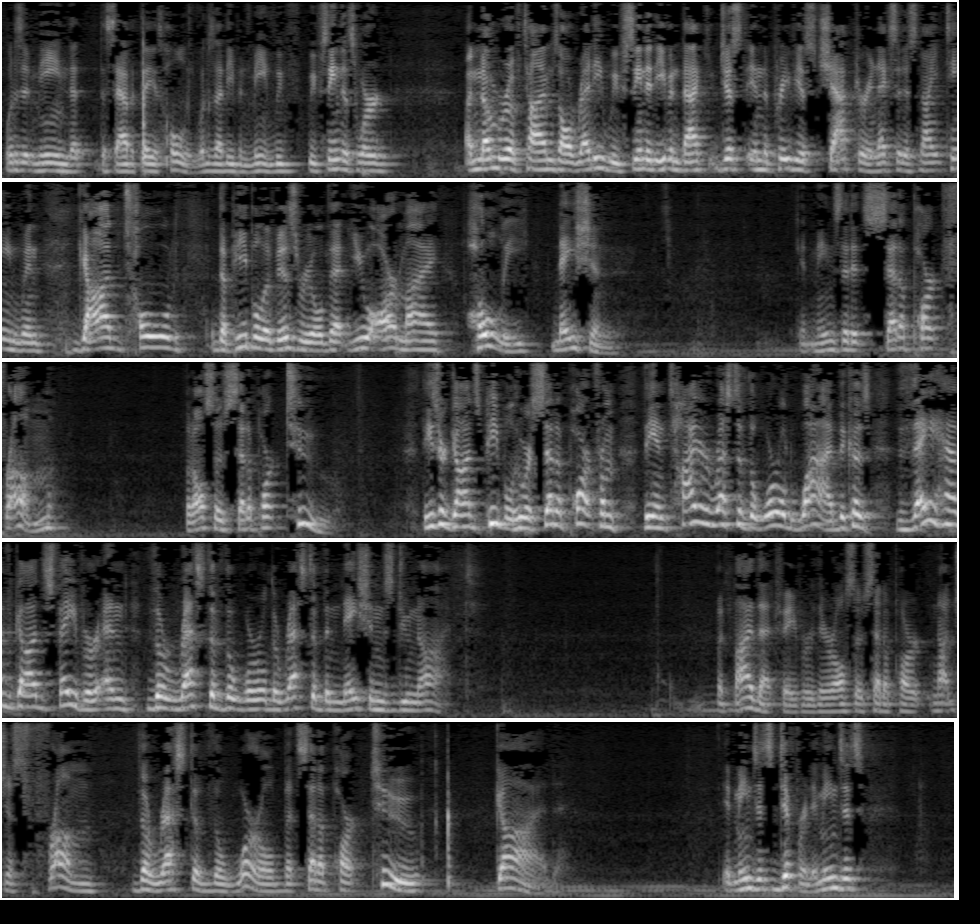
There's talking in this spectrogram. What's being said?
What does it mean that the Sabbath day is holy? What does that even mean? We've, we've seen this word a number of times already. We've seen it even back just in the previous chapter in Exodus 19 when God told the people of Israel that you are my holy nation. It means that it's set apart from, but also set apart to. These are God's people who are set apart from the entire rest of the world. Why? Because they have God's favor and the rest of the world, the rest of the nations do not. But by that favor, they're also set apart not just from the rest of the world, but set apart to God. It means it's different. It means it's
